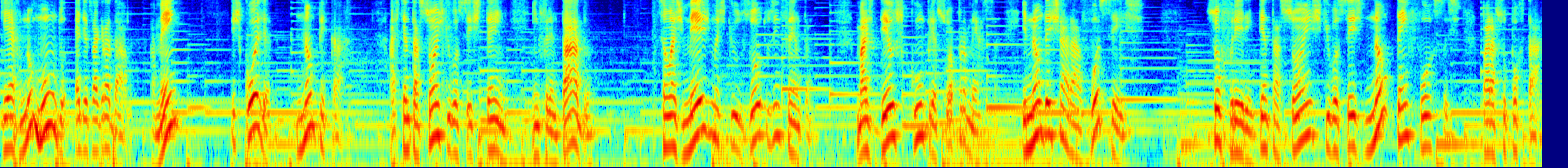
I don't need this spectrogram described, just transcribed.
quer no mundo é desagradá-lo. Amém? Escolha não pecar. As tentações que vocês têm enfrentado são as mesmas que os outros enfrentam, mas Deus cumpre a sua promessa e não deixará vocês sofrerem tentações que vocês não têm forças para suportar.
